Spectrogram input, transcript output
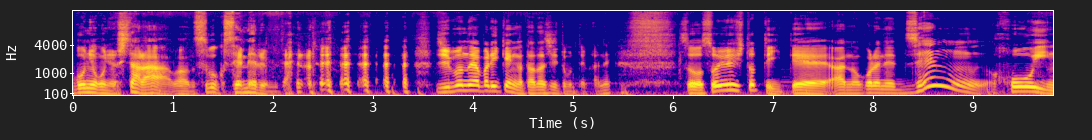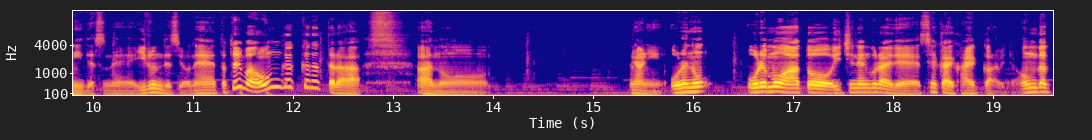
ゴニョゴニョしたら、まあ、すごく責めるみたいなね。自分のやっぱり意見が正しいと思ってるからね。そうそういう人っていてあのこれね全方位にですねいるんですよね。例えば音楽家だったらあの何？俺の俺もあと1年ぐらいで世界変えるからみたいな。音楽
